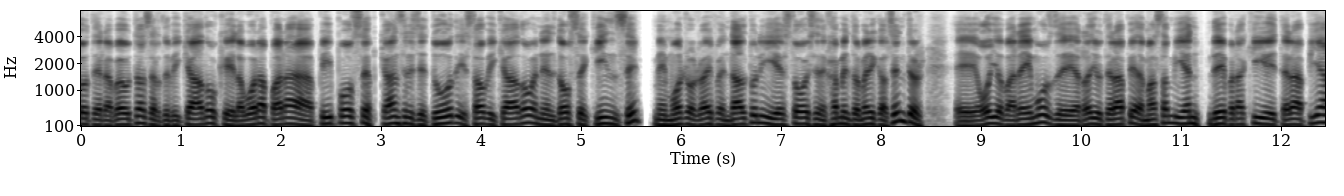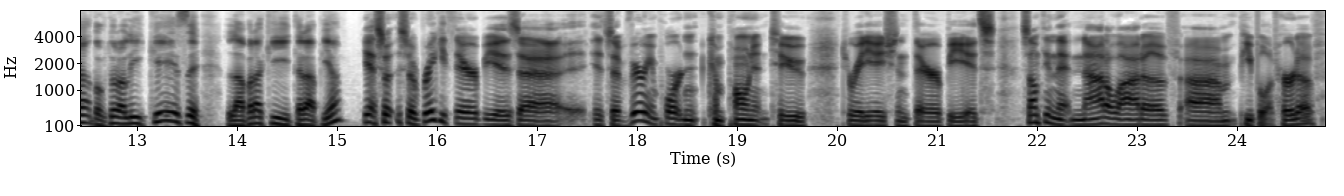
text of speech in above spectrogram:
radioterapeuta certificado que elabora para People's Cancer Institute y está ubicado en el 1215 Memorial Drive en Dalton y esto es en el Hamilton Medical Center. Eh, hoy hablaremos de radioterapia, además también de braquiterapia. Doctor Ali, ¿qué es la braquiterapia? Yeah, so so brachytherapy is uh, it's a very important component to to radiation therapy. It's something that not a lot of um, people have heard of.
